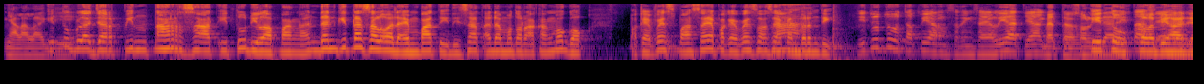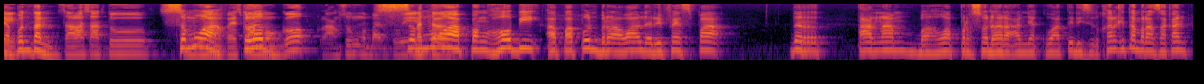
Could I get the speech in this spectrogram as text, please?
nyala lagi. Itu belajar pintar saat itu di lapangan dan kita selalu ada empati di saat ada motor akang mogok pakai Vespa saya pakai Vespa saya akan Ah, berhenti. Itu tuh tapi yang sering saya lihat ya Betul. gitu. Solidaritas Itu ya kelebihannya, dari punten. Salah satu Semua Vespa klub- mogok langsung ngebantuin. Semua penghobi apa pun berawal dari Vespa tertanam bahwa persaudaraannya kuat di situ. Karena kita merasakan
